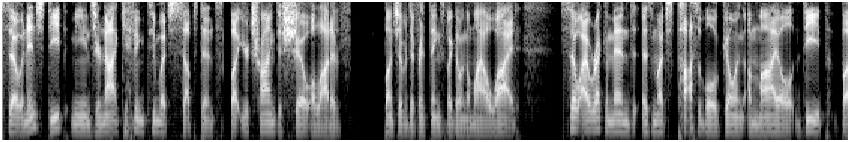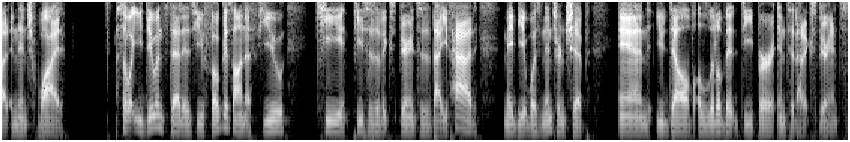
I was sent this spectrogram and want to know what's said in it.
So an inch deep means you're not giving too much substance, but you're trying to show a lot of bunch of different things by going a mile wide. So I recommend as much as possible going a mile deep but an inch wide. So what you do instead is you focus on a few key pieces of experiences that you've had. Maybe it was an internship, and you delve a little bit deeper into that experience.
